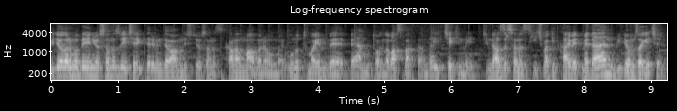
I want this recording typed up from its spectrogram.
Videolarımı beğeniyorsanız ve içeriklerimin devamını istiyorsanız kanalıma abone olmayı unutmayın ve beğen butonuna basmaktan da hiç çekinmeyin. Şimdi hazırsanız hiç vakit kaybetmeden videomuza geçelim.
